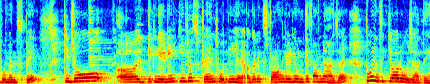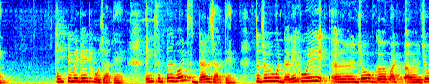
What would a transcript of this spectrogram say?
वुमेंस पे। कि जो एक लेडी की जो स्ट्रेंथ होती है, अगर एक स्ट्रॉन्ग लेडी उनके सामने आ जाए तो वो इनसिक्योर हो जाते हैं इंटिमिडेट हो जाते हैं इन सिंपल वर्ड्स डर जाते हैं। तो जो वो डरे हुए जो जो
